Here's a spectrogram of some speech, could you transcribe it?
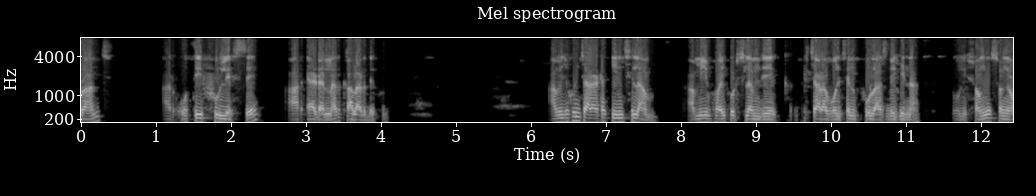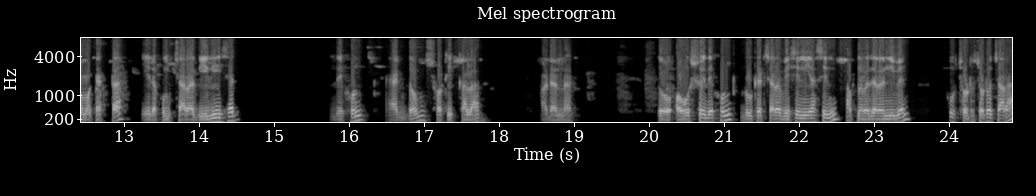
ব্রাঞ্চ আর ওতেই ফুল এসছে। আর অ্যাডান্নার কালার দেখুন। আমি যখন চারাটা কিনছিলাম আমি ভয় করছিলাম যে চারা বলছেন ফুল আসবে কিনা। উনি সঙ্গে সঙ্গে আমাকে একটা এরকম চারা দিয়ে দিয়েছেন। দেখুন, একদম সঠিক কালার আডান্নার তো অবশ্যই দেখুন, রুটের চারা বেশি নিয়ে আসিনি। আপনারা যারা নিবেন, খুব ছোট ছোট চারা,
